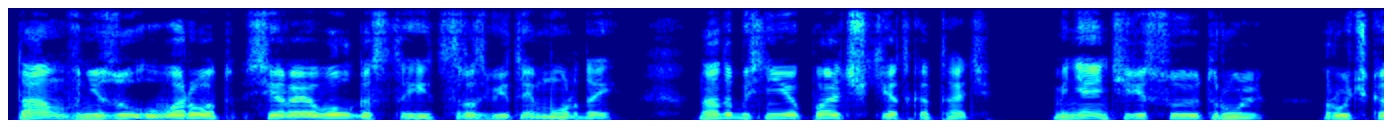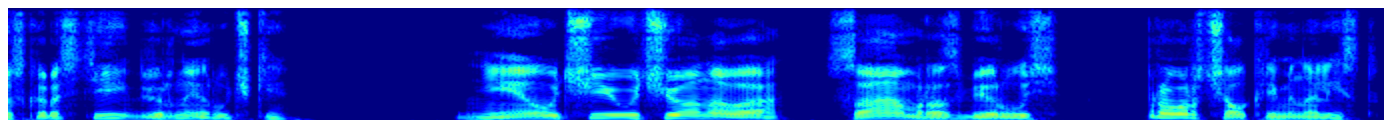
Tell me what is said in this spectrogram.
«Там внизу у ворот серая «Волга» стоит с разбитой мордой. Надо бы с нее пальчики откатать. Меня интересует руль, ручка скоростей, дверные ручки». «Не учи ученого, сам разберусь», — проворчал криминалист.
